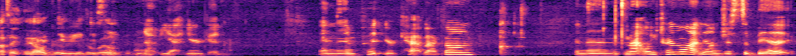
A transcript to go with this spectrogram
I think they all Do go we together just well. leave it on? No, yeah, you're good. And then put your cap back on. And then, Matt, will you turn the light down just a bit?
